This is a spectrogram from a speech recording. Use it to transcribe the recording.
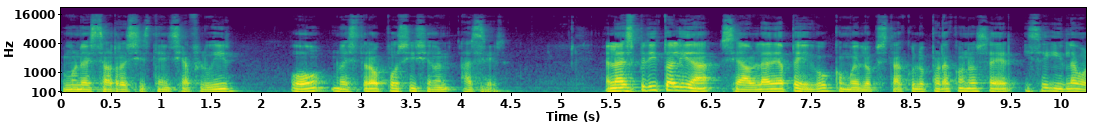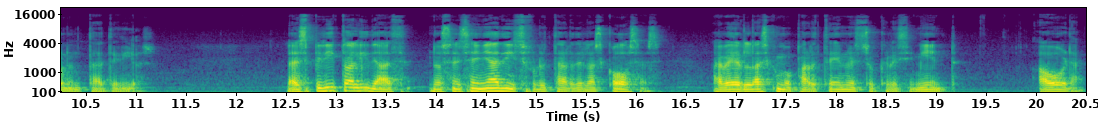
como nuestra resistencia a fluir, o nuestra oposición a ser. En la espiritualidad se habla de apego como el obstáculo para conocer y seguir la voluntad de Dios. La espiritualidad nos enseña a disfrutar de las cosas, a verlas como parte de nuestro crecimiento. Ahora,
